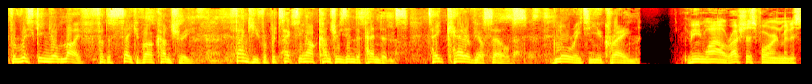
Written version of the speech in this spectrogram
for risking your life for the sake of our country. Thank you for protecting our country's independence. Take care of yourselves. Glory to Ukraine. Meanwhile, Russia's foreign minister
